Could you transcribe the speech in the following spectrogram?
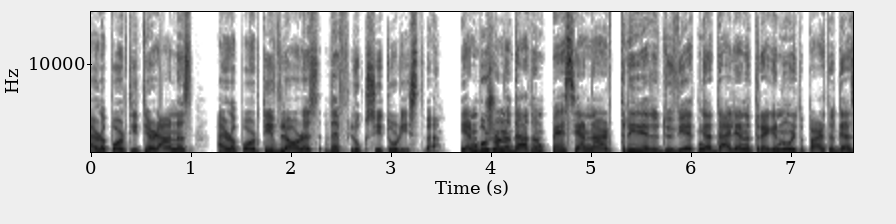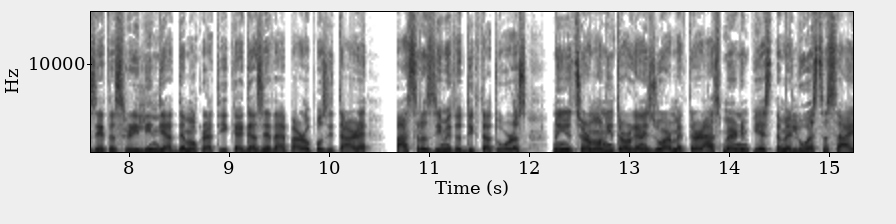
Aeroporti i Tiranës, Aeroporti i Vlorës dhe fluksi i turistëve. Janë mbushur në datën 5 janar 32 vjet nga dalja në treg e numrit të parë të gazetës Rilindja Demokratike, gazeta e parë opozitare pas rrëzimit të diktaturës. Në një ceremoni të organizuar me këtë rast merrnin pjesë themelues të saj,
